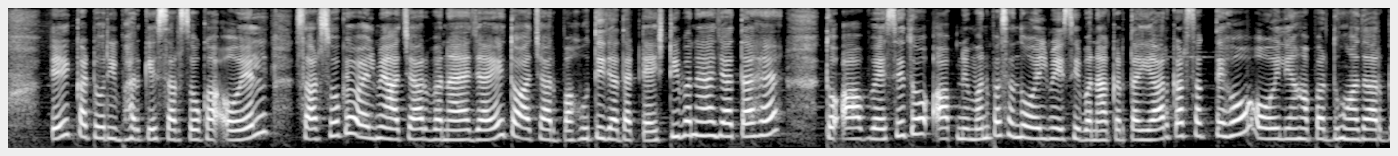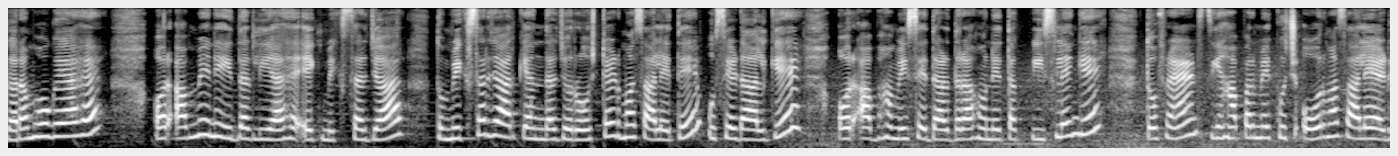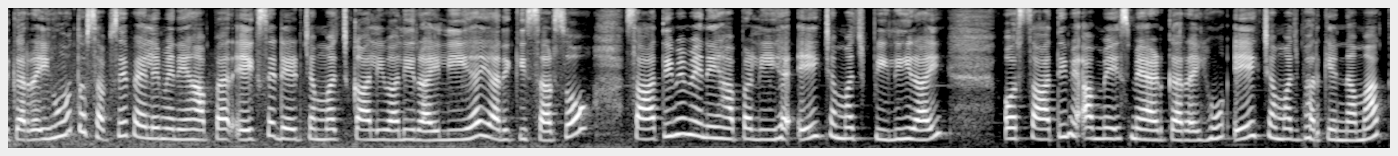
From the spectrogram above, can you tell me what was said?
एक कटोरी भर के सरसों का ऑयल सरसों के ऑयल में अचार बनाया जाए तो अचार बहुत ही ज़्यादा टेस्टी बनाया जाता है। तो आप वैसे तो आपने मनपसंद ऑयल में इसे बनाकर तैयार कर सकते हो। ऑयल यहाँ पर धुआंधार गर्म हो गया है। और अब मैंने इधर लिया है एक मिक्सर जार। तो मिक्सर जार के अंदर जो रोस्टेड मसाले थे, उसे डाल के और अब हम इसे दरदरा होने तक पीस लेंगे। तो फ्रेंड्स, यहाँ पर मैं कुछ और मसाले ऐड कर रही हूँ। तो सबसे पहले मैंने यहाँ पर एक से डेढ़ चम्मच काली वाली राई ली है, यानी कि सरसों। साथ ही में मैंने यहाँ पर ली है एक चम्मच पीली राई। और साथ ही में अब मैं इसमें ऐड कर रही हूँ एक चम्मच भर के नमक।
